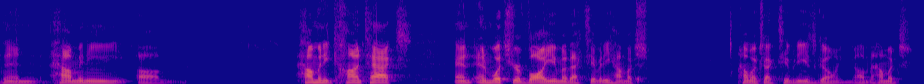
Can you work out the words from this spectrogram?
then how many um how many contacts and and what's your volume of activity? How much how much activity is going? Um how much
